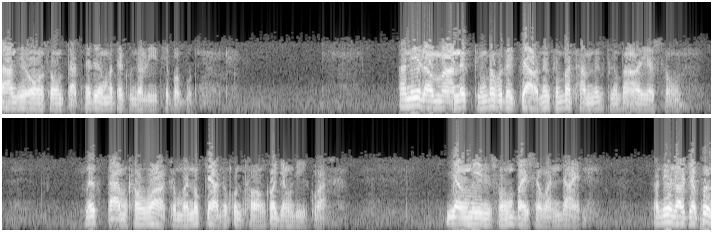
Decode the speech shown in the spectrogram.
ตามที่องค์ทรงตัดในเรื่องมัตตคุณลีเทพบุตร ตอนนี้เรามานึกถึงพระพุทธเจ้า นึกถึงพระธรรมนึกถึงพระอริยสงฆ์นึกตามเขาว่าก็เหมือนนกแก้วนกขุนทองก็ยังดีกว่า ยังมีสงไปสวรรค์ได้ ตอนนี้เราจะเพื่อ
